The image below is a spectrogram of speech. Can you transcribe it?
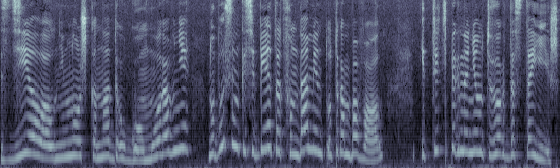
сделал немножко на другом уровне, но быстренько себе этот фундамент утрамбовал. И ты теперь на нем твердо стоишь,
